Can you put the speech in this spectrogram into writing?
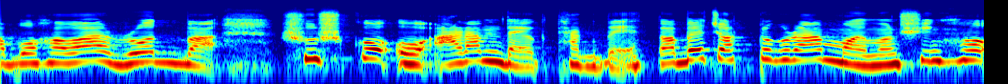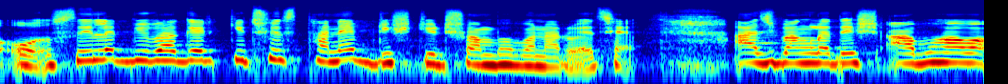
আবহাওয়া রোদ বা শুষ্ক ও আরামদায়ক থাকবে। তবে চট্টগ্রাম, ময়মনসিংহ ও সিলেট বিভাগের কিছু স্থানে বৃষ্টির সম্ভাবনা রয়েছে। আজ বাংলাদেশ আবহাওয়া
